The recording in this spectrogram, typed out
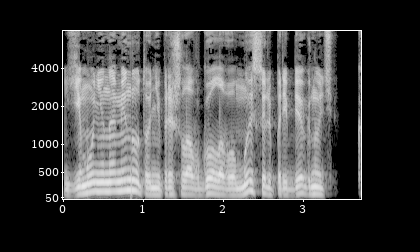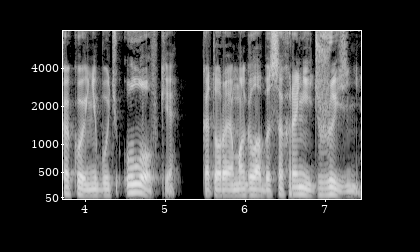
Ему ни на минуту не пришла в голову мысль прибегнуть какой-нибудь уловке, которая могла бы сохранить жизнь.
